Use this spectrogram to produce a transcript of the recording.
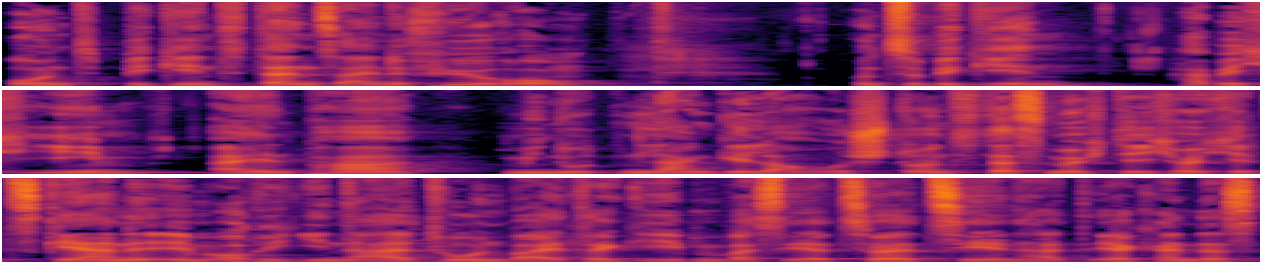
und beginnt dann seine Führung. Und zu Beginn habe ich ihm ein paar minutenlang gelauscht und das möchte ich euch jetzt gerne im Originalton weitergeben, was er zu erzählen hat. Er kann das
